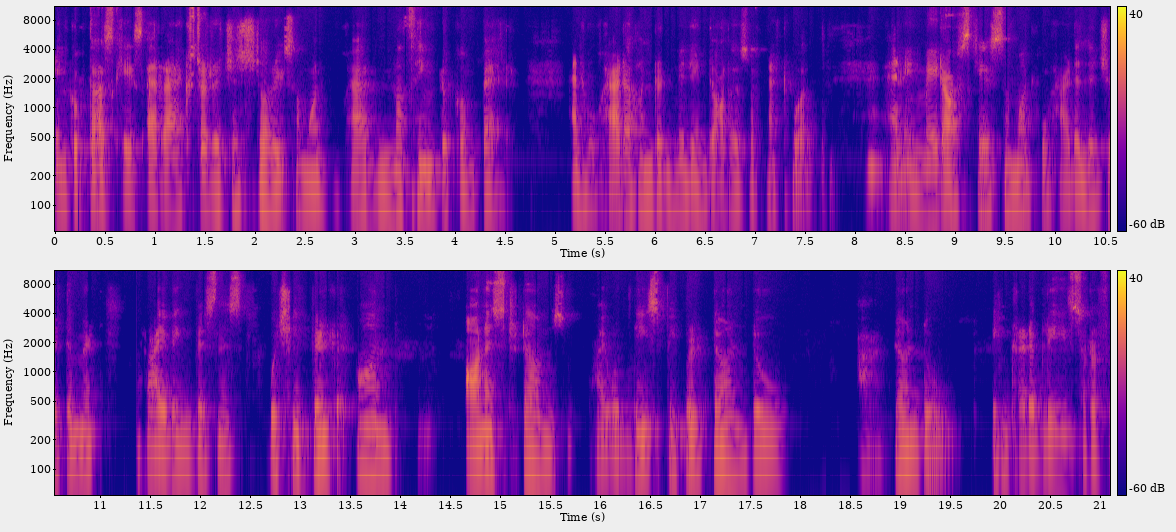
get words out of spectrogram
in Gupta's case, a rags to riches story, someone who had nothing to compare and who had a hundred million dollars of net worth. And in Madoff's case, someone who had a legitimate, thriving business, which he built on honest terms why would these people turn to uh, turn to incredibly sort of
